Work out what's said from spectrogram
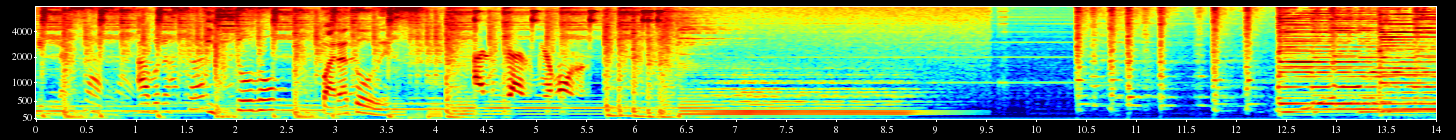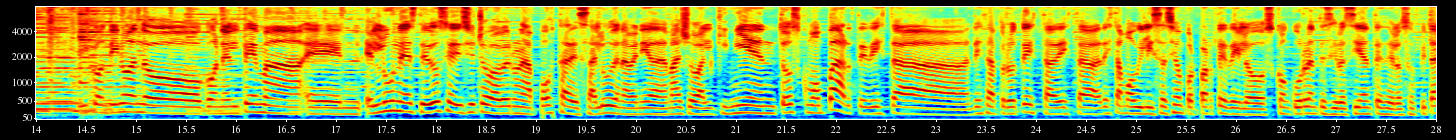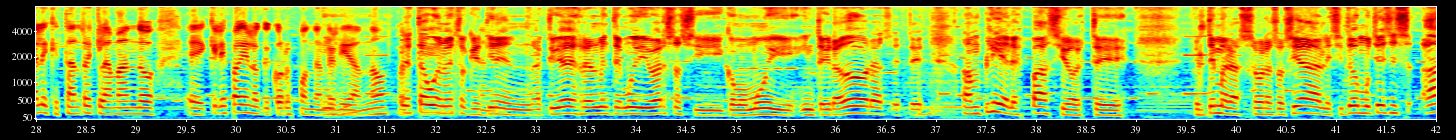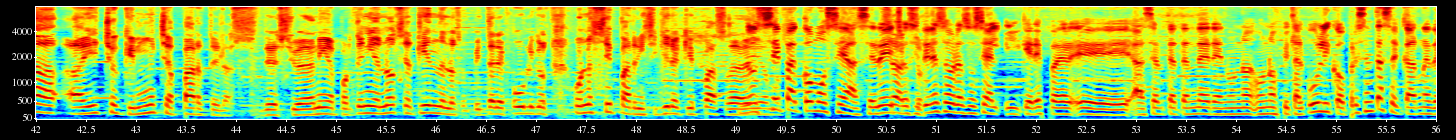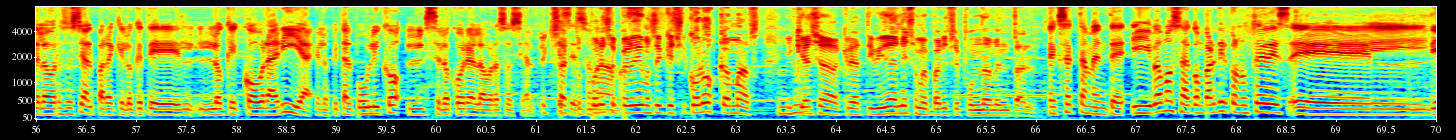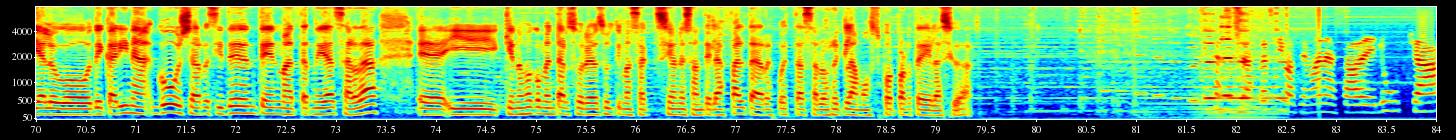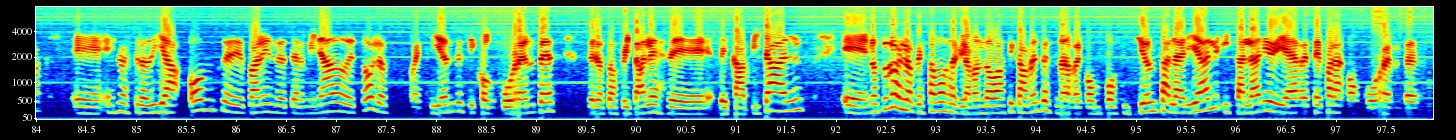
enlazar, abrazar y todo para todos. Aligar, mi amor. Continuando con el tema, el, el lunes de 12 a 18 va a haber una posta de salud en Avenida de Mayo al 500 como parte de esta, de esta protesta, de esta, de esta movilización por parte de los concurrentes y residentes de los hospitales que están reclamando eh, que les paguen lo que corresponde en realidad, ¿no? Está bueno esto que tienen actividades realmente muy diversas y como muy integradoras, este, amplía el espacio, este, el tema de las obras sociales y todo muchas veces ha, ha hecho que mucha parte de, las, de ciudadanía porteña no se atienda en los hospitales públicos o no sepa ni siquiera qué pasa. No digamos. sepa cómo se hace. De hecho, si tenés obra social y querés eh, hacerte atender en un, un hospital público, presentás el carnet de la obra social para que lo que te lo que cobraría el hospital público se lo cobre a la obra social. Es Exacto, eso, por eso, pero digamos que se conozca más y que haya creatividad en eso me parece fundamental. Exactamente. Y vamos a compartir con ustedes eh, el diálogo de Karina Goya, residente en Maternidad Sardá, eh, y que nos va a comentar sobre las últimas acciones ante la falta de respuestas a los reclamos por parte de la ciudad. Nuestra séptima semana ya de lucha. eh, es nuestro día 11 de paro indeterminado de todos los residentes y concurrentes de los hospitales de, de Capital. Eh, nosotros lo que estamos reclamando básicamente es una recomposición salarial y salario y ART para concurrentes.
